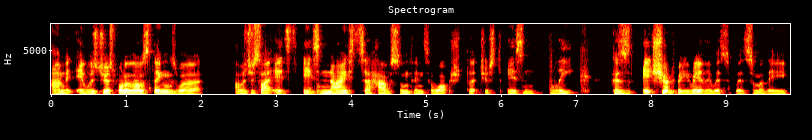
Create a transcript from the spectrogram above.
And it, was just one of those things where I was just like, it's it's nice to have something to watch that just isn't bleak because it should be really with with some of the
